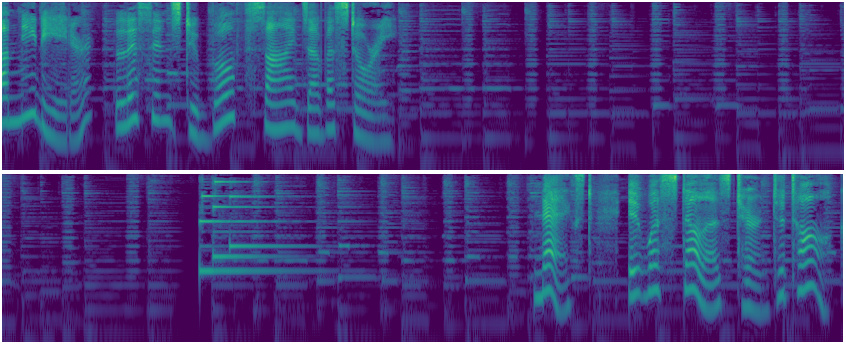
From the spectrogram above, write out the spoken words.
A mediator listens to both sides of a story. Next, it was Stella's turn to talk.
